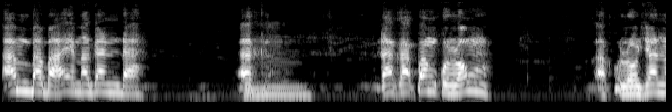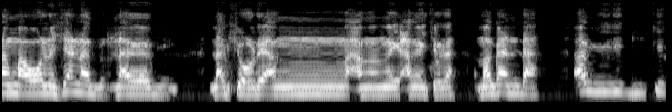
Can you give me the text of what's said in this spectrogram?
Ang babae maganda. Ak, Hmm. nakapangkulong. Kulong siya nang mahuli siya, nag, nag, nagsuri ang, ang, ang, ang itsura. Maganda. Ang, ki,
